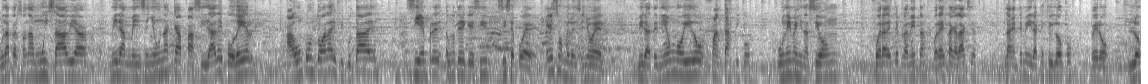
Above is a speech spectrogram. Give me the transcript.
una persona muy sabia. Mira, me enseñó una capacidad de poder, aún con todas las dificultades, siempre uno tiene que decir si se puede. Eso me lo enseñó él. Mira, tenía un oído fantástico, una imaginación fuera de este planeta, fuera de esta galaxia. La gente me dirá que estoy loco, pero los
